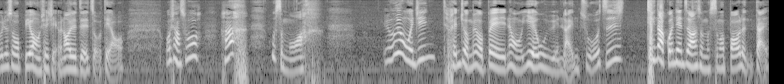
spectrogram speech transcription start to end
我就说不用，谢谢。然后我就直接走掉。我想说，哈，为什么啊？因为我已经很久没有被那种业务员拦住，我只是听到关键字好像什么什么保冷袋，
